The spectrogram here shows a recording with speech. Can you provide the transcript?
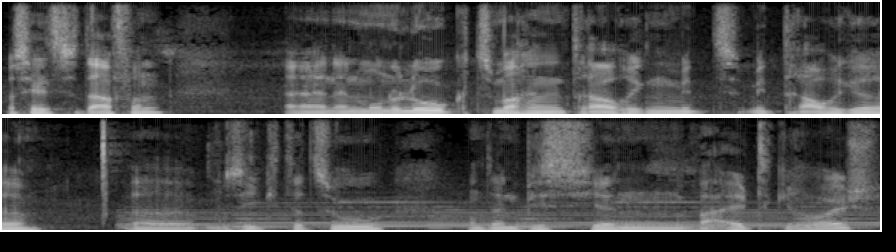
Was hältst du davon, äh, einen Monolog zu machen, einen traurigen mit, mit trauriger äh, Musik dazu und ein bisschen Waldgeräusch?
